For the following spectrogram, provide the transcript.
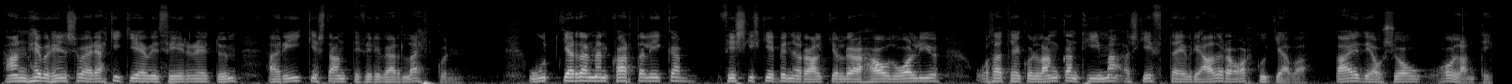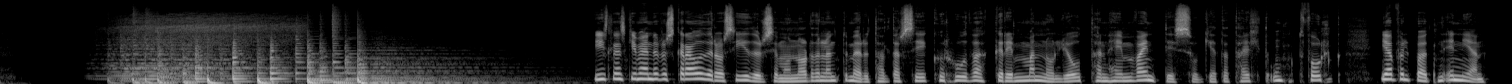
Hann hefur hins vegar ekki gefið fyrirheit um að ríki standi fyrir verðlækkun. Útgerðarmenn kvarta líka, fiskiskipin eru algjörlega háð olju og það tekur langan tíma að skipta yfir í aðra orkugjafa, bæði á sjó og landi. Íslenski menn eru skráðir á síður sem á Norðurlöndum eru taldar sikur húða, grimman og ljótan heim vændis og geta tælt ungt fólk, jáfnvel börn inn í hann.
